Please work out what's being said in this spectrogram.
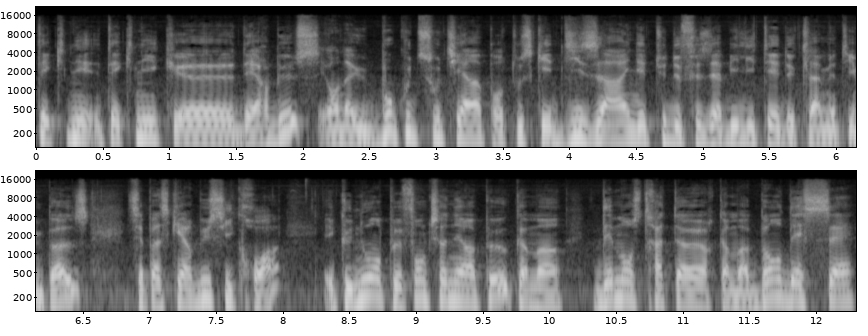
technique euh, d'Airbus, et on a eu beaucoup de soutien pour tout ce qui est design, études de faisabilité de Climate Impulse, c'est parce qu'Airbus y croit et que nous, on peut fonctionner un peu comme un démonstrateur, comme un banc d'essai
